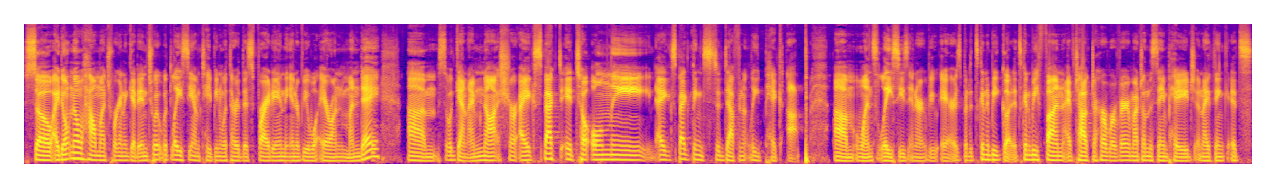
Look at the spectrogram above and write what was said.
So I don't know how much we're going to get into it with Lacey. I'm taping with her this Friday, and the interview will air on Monday. Um, so again, I'm not sure. I expect it to only, I expect things to definitely pick up um, once Lacey's interview airs, but it's going to be good. It's going to be fun. I've talked to her. We're very much on the same page, and I think it's,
